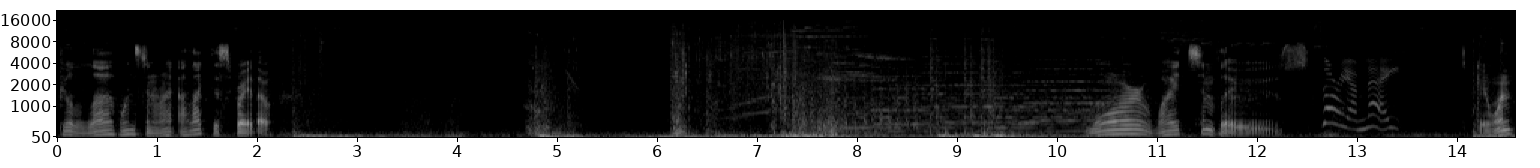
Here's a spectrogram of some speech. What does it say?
people love Winston, right? I like this spray though. More whites and blues. Sorry I'm late. Good one.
